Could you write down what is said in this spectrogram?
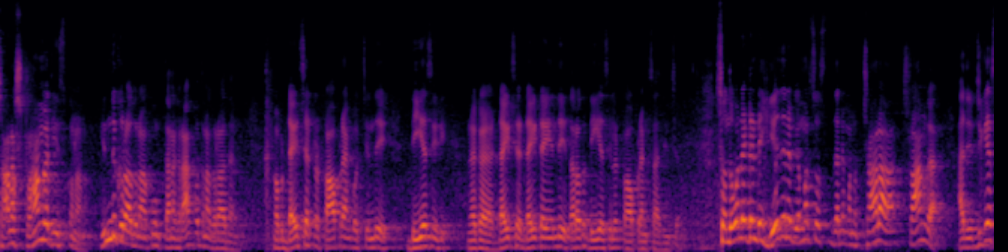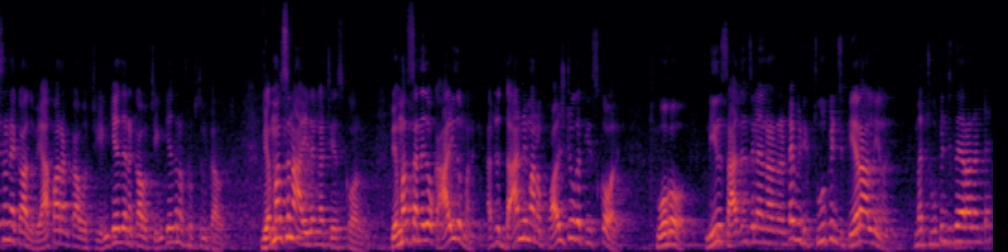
చాలా స్ట్రాంగ్గా తీసుకున్నాను. ఎందుకు రాదు నాకు? తనకు రాకపోతే నాకు రాదని. అప్పుడు డైట్ సెట్లో టాప్ ర్యాంక్ వచ్చింది డిఎస్సి నాకు డైట్ సెట్ డైట్ అయింది తర్వాత డిఎస్సిలో టాప్ ర్యాంక్ సాధించాను. సో అందువల్ల ఏంటంటే ఏదైనా విమర్శ వస్తుందని మనం చాలా స్ట్రాంగ్గా అది ఎడ్యుకేషనే కాదు వ్యాపారం కావచ్చు ఇంకేదైనా కావచ్చు ఇంకేదైనా ప్రొఫెషన్ కావచ్చు. విమర్శను ఆయుధంగా చేసుకోవాలి. విమర్శ అనేది ఒక ఆయుధం మనకి. అంటే దాన్ని మనం పాజిటివ్గా తీసుకోవాలి. ఓహో నేను సాధించలేనంటే వీటికి చూపించి తీరాలి నేను అది. మరి చూపించి తీరాలంటే?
